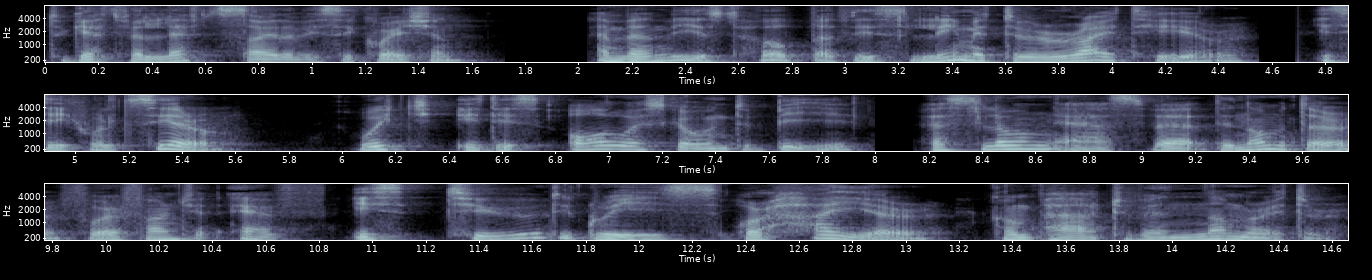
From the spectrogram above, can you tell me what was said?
to get the left side of this equation. And then we just hope that this limit to the right here is equal to zero, which it is always going to be as long as the denominator for a function f is 2 degrees or higher compared to the numerator.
